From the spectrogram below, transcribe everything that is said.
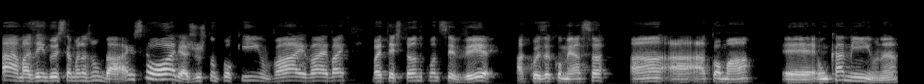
Ah, mas em duas semanas não dá. Aí você olha, ajusta um pouquinho, vai, vai, vai, vai testando. Quando você vê, a coisa começa a, a, a tomar é, um caminho, né?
